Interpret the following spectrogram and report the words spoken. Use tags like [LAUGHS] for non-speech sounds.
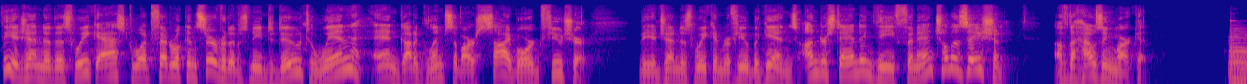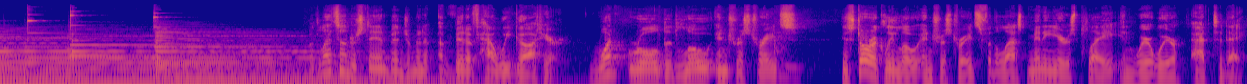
The agenda this week asked what federal conservatives need to do to win and got a glimpse of our cyborg future. The agenda's week in review begins understanding the financialization of the housing market. But let's understand, Benjamin, a bit of how we got here. What role did low interest rates, historically low interest rates for the last many years, play in where we're at today?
